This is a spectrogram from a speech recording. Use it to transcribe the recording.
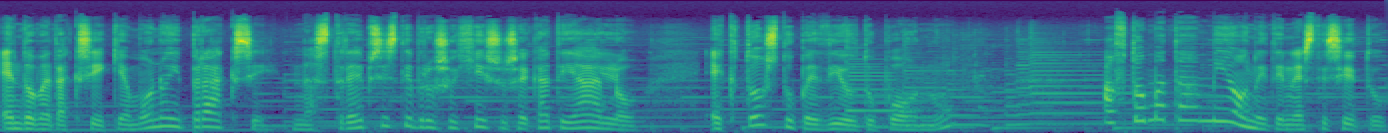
Εν τω μεταξύ και μόνο η πράξη να στρέψεις την προσοχή σου σε κάτι άλλο εκτός του πεδίου του πόνου, αυτόματα μειώνει την αίσθησή του.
